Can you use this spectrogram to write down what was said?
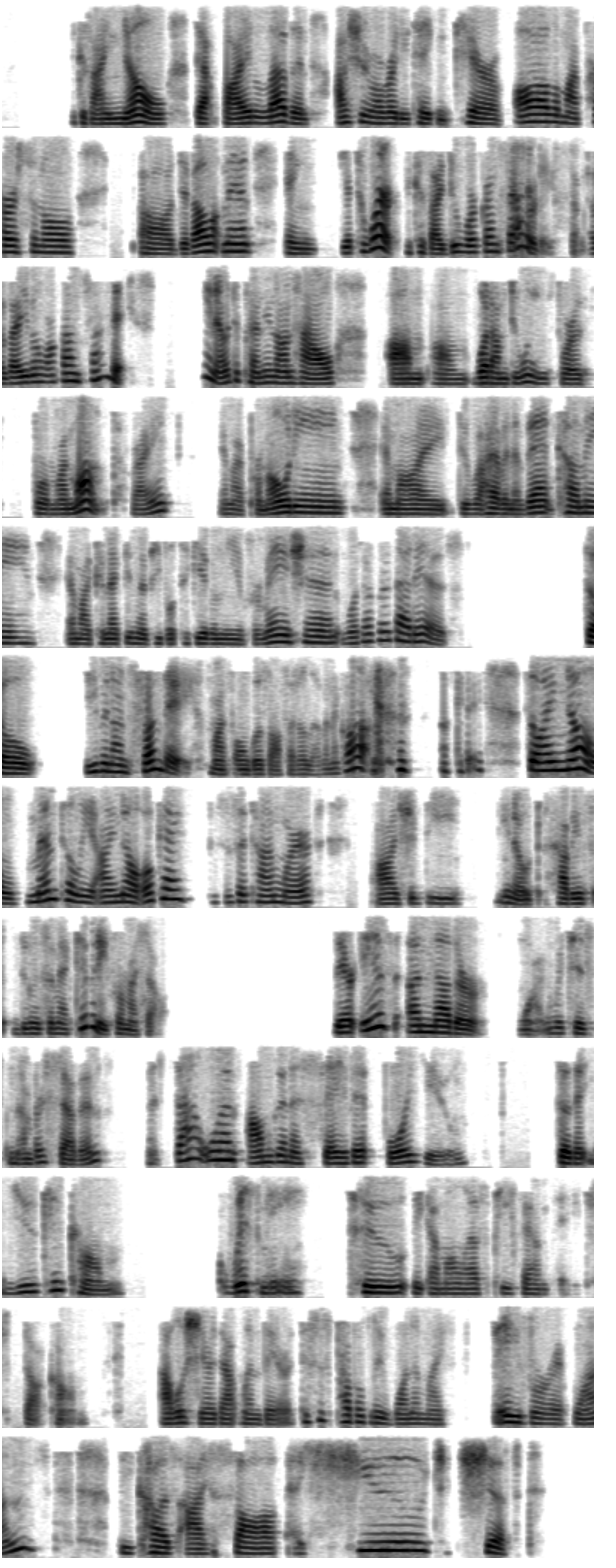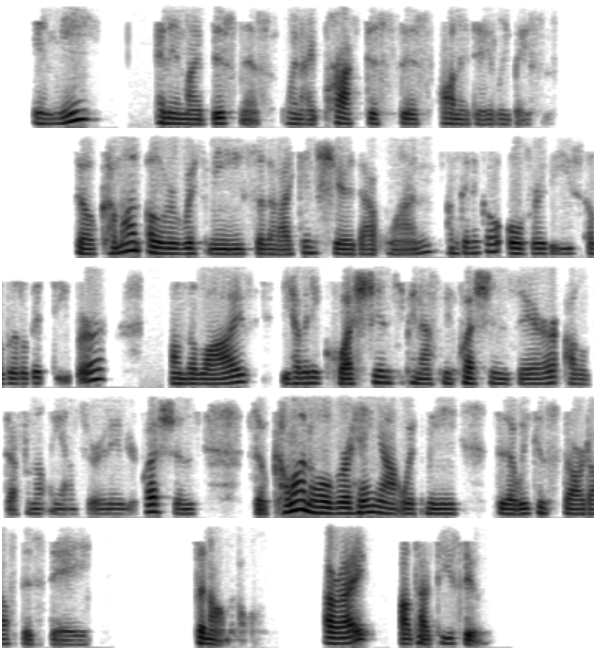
Because I know that by 11, I should have already taken care of all of my personal uh, development and get to work because I do work on Saturdays. Sometimes I even work on Sundays, you know, depending on how, um, um, what I'm doing for, for my month, right? Am I promoting? Am I, do I have an event coming? Am I connecting with people to give them the information? Whatever that is. So even on Sunday, my phone goes off at 11 o'clock. okay. So I know, mentally, I know, okay, this is a time where I should be, you know, having, doing some activity for myself. There is another one, which is number seven, but that one, I'm going to save it for you so that you can come with me to the MLSPfanpage.com. I will share that one there. This is probably one of my favorite ones because I saw a huge shift in me and in my business when I practiced this on a daily basis. So come on over with me so that I can share that one. I'm going to go over these a little bit deeper on the live. If you have any questions, you can ask me questions there. I will definitely answer any of your questions. So come on over, hang out with me so that we can start off this day phenomenal. All right? I'll talk to you soon.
